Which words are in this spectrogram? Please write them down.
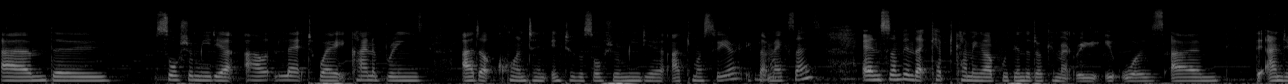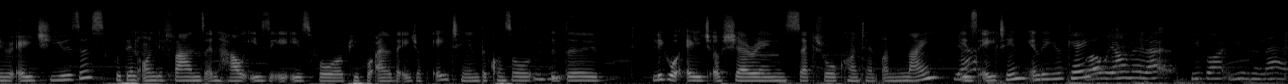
um, the social media outlet where it kind of brings adult content into the social media atmosphere, if that makes sense. And something that kept coming up within the documentary, it was um, the underage users within OnlyFans and how easy it is for people under the age of 18. The console, Mhm. the legal age of sharing sexual content online is 18 in the UK. Well, we all know that people aren't using that.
